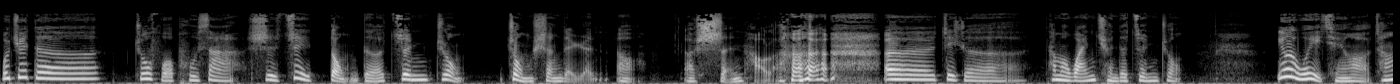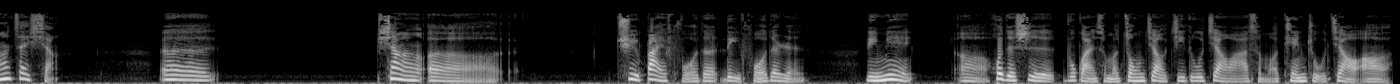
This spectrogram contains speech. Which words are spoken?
我觉得诸佛菩萨是最懂得尊重众生的人啊，啊，神好了，呃，这个他们完全的尊重，因为我以前哦常常在想，呃，像呃去拜佛的礼佛的人里面。呃，或者是不管什么宗教，基督教啊，什么天主教啊，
